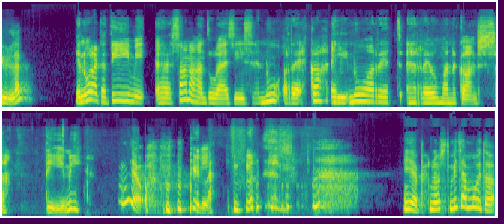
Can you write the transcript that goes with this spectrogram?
Kyllä, Ja Nureka-tiimi, äh, sanahan tulee siis Nureka, eli nuoret reuman kanssa tiimi. joo. Kyllä. Jep, no sit mitä muita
